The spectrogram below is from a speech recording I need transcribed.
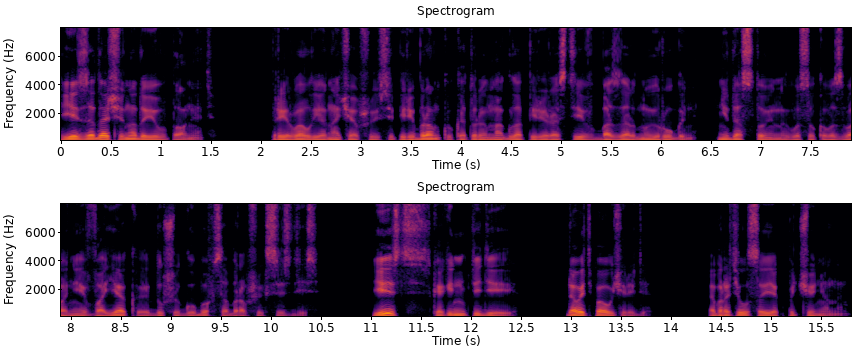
есть задача, надо ее выполнять. Прервал я начавшуюся перебранку, которая могла перерасти в базарную ругань, недостойную высокого звания вояка и душегубов, собравшихся здесь. «Есть какие-нибудь идеи? Давайте по очереди». Обратился я к подчиненным.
